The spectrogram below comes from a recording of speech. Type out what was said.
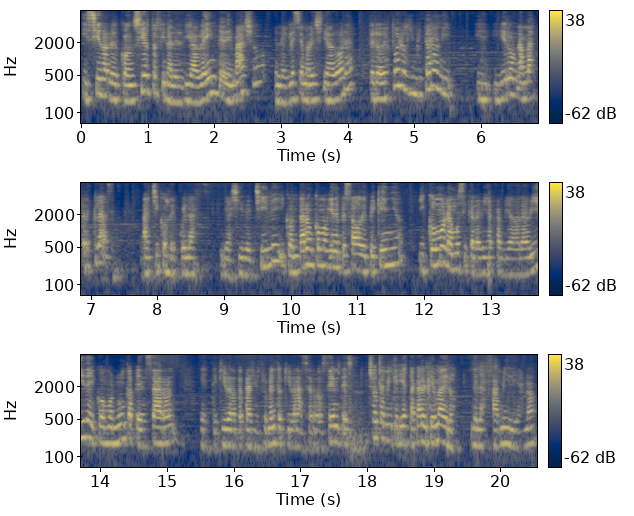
hicieron el concierto final el día 20 de mayo en la iglesia María pero después los invitaron y, dieron una masterclass a chicos de escuelas de allí de Chile y contaron cómo habían empezado de pequeño y cómo la música le había cambiado la vida y cómo nunca pensaron este, que iban a tocar instrumentos, que iban a ser docentes. Yo también quería destacar el tema de, los, de las familias, ¿no?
